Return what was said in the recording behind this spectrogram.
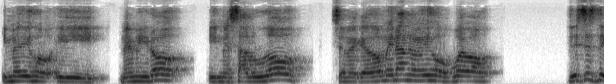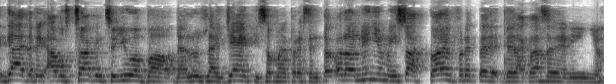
y me dijo, y me miró y me saludó, se me quedó mirando y me dijo, well, this is the guy that I was talking to you about that looks like Yankee. So me presentó con los niños y me hizo actuar enfrente de, la clase de niños.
